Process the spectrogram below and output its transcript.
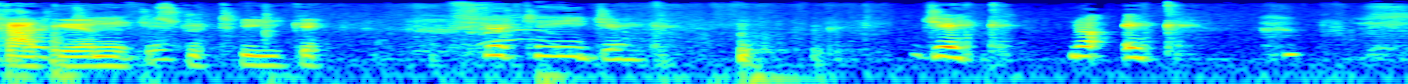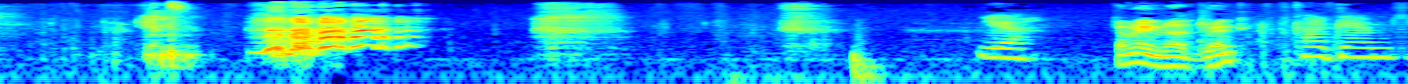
card games. Strategic. Strategic. Strategic. Jick, not ick. yeah, Haven't even had a drink. card games.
